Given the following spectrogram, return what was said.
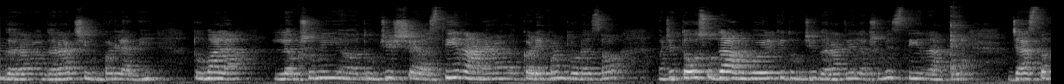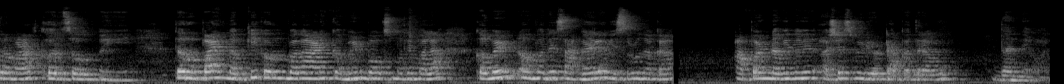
घरा घरात शिंपडल्याने तुम्हाला लक्ष्मी तुमची श स्थिर राहण्याकडे पण थोडंसं म्हणजे तो सुद्धा अनुभव येईल की तुमची घरातली लक्ष्मी स्थिर राहते. जास्त प्रमाणात खर्च होत नाही तर उपाय नक्की करून बघा आणि कमेंट बॉक्समध्ये मला कमेंटमध्ये सांगायला विसरू नका. आपण नवीन नवीन असेच व्हिडिओ टाकत राहू. धन्यवाद.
